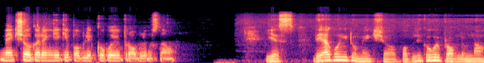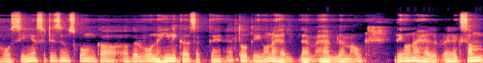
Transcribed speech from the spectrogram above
मेक श्योर sure करेंगे कि पब्लिक को कोई प्रॉब्लम्स ना हो। Yes they are going to make sure public को कोई प्रॉब्लम ना हो। सीनियर सिटीजन्स को उनका अगर वो नहीं निकल सकते हैं तो they gonna help them help them out they gonna help like some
